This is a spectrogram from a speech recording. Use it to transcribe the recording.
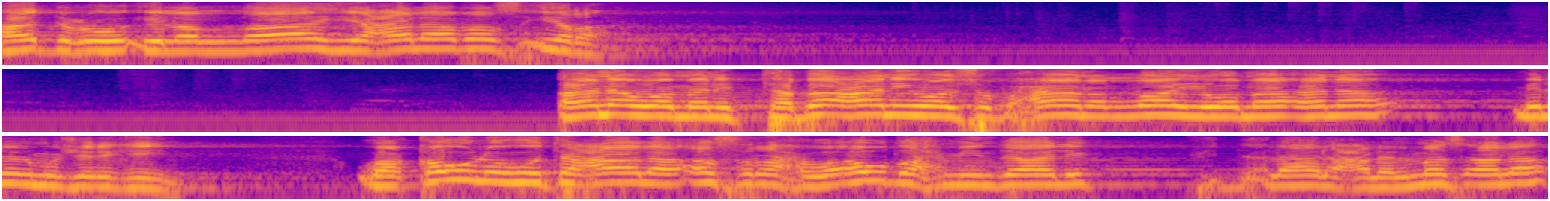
أدعو إلى الله على بصيرة. أنا ومن اتبعني وسبحان الله وما أنا من المشركين. وقوله تعالى أصرح وأوضح من ذلك في الدلالة على المسألة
